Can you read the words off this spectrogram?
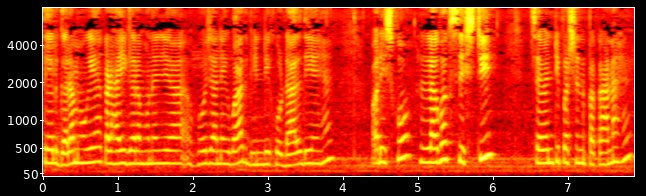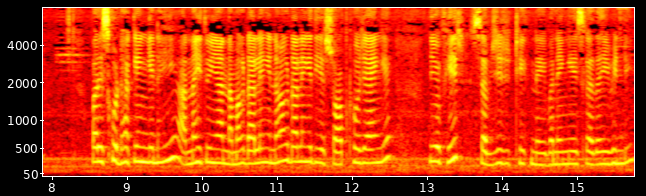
तेल गरम हो गया कढ़ाई गरम होने जा, हो जाने के बाद भिंडी को डाल दिए हैं। और इसको लगभग सिक्सटी सेवेंटी परसेंट पकाना है। और इसको ढकेंगे नहीं और नहीं तो यहाँ नमक डालेंगे। नमक डालेंगे तो ये सॉफ्ट हो जाएँगे तो ये फिर सब्ज़ी ठीक नहीं बनेंगे इसका दही भिंडी।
